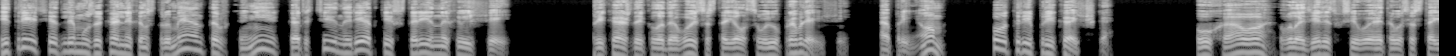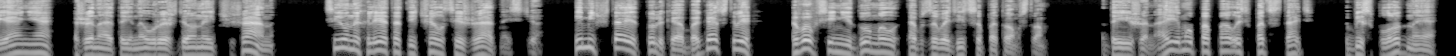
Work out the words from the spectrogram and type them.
и третья для музыкальных инструментов, книг, картин и редких старинных вещей. При каждой кладовой состоял свой управляющий, а при нем по три приказчика. Ухао, владелец всего этого состояния, женатый на урожденной Чжан, с юных лет отличался жадностью и, мечтает только о богатстве, вовсе не думал обзаводиться потомством. Да и жена ему попалась под стать, бесплодная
